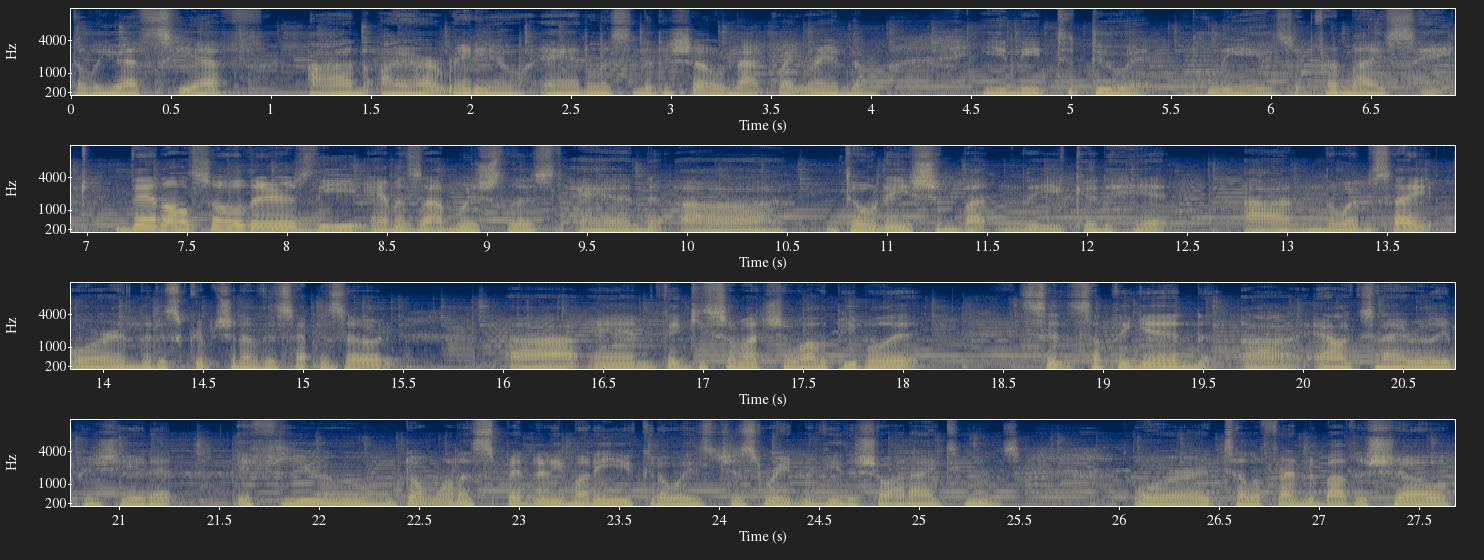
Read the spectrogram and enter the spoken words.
WFCF on iHeartRadio and listen to the show, Not Quite Random. You need to do it, please, for my sake. Then also there's the Amazon wish list and uh, donation button that you could hit on the website or in the description of this episode. Uh, and thank you so much to all the people that sent something in. Uh, Alex and I really appreciate it. If you don't want to spend any money, you could always just rate and review the show on iTunes or tell a friend about the show.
